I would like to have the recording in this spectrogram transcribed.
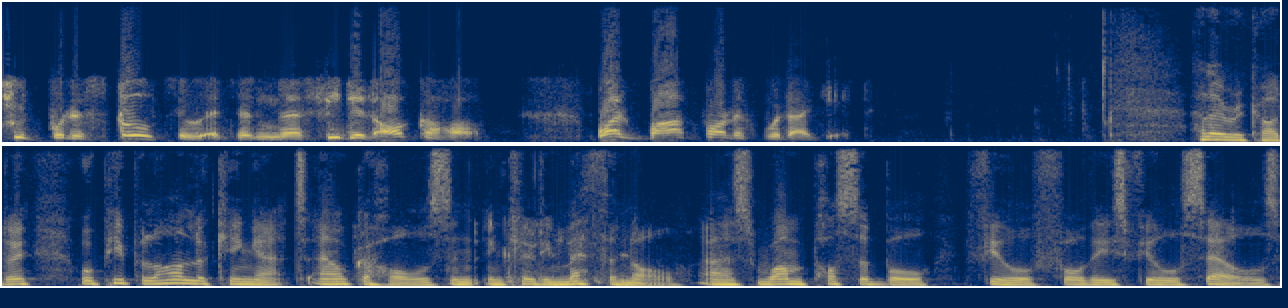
should put a spill to it and uh, feed it alcohol? What byproduct would I get? Hello, Ricardo. Well, people are looking at alcohols, including methanol, as one possible fuel for these fuel cells.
